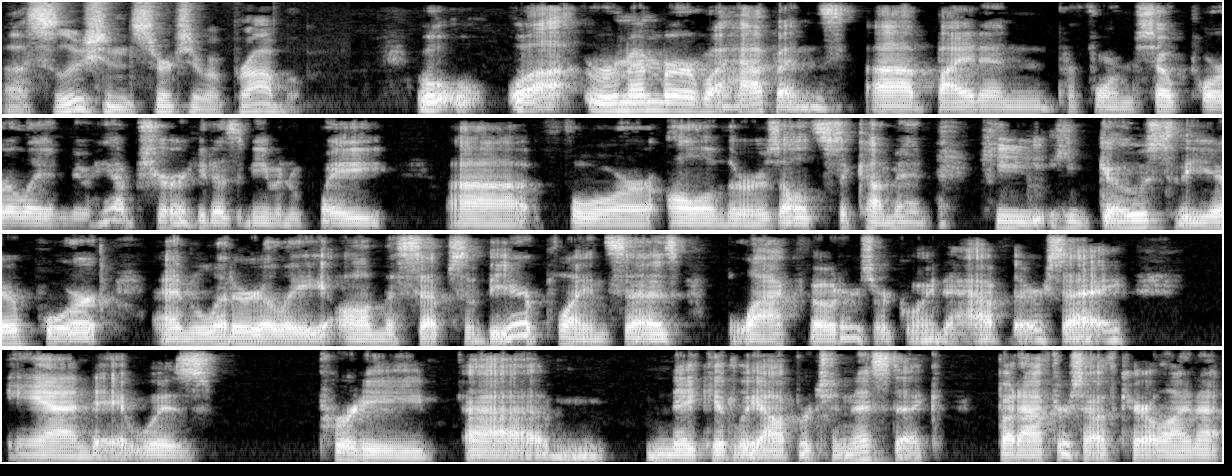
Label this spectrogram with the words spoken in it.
a solution in search of a problem. Well, well remember what happens. Uh, Biden performed so poorly in New Hampshire, he doesn't even wait uh, for all of the results to come in. He he goes to the airport and literally on the steps of the airplane says black voters are going to have their say, and it was pretty um, nakedly opportunistic. But after South Carolina,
